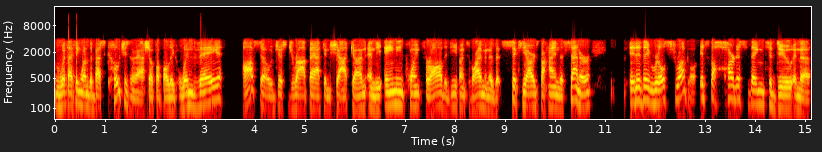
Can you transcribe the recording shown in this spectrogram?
with I think one of the best coaches in the National Football League, when they also just drop back and shotgun, and the aiming point for all the defensive linemen is at six yards behind the center. It is a real struggle. It's the hardest thing to do in the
